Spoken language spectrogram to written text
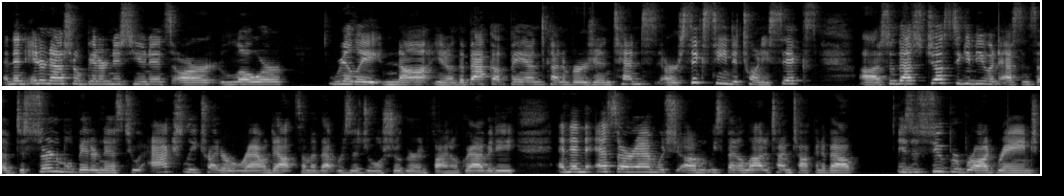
And then international bitterness units are lower really not, you know, the backup band kind of version, 10 or 16 to 26. Uh, so that's just to give you an essence of discernible bitterness to actually try to round out some of that residual sugar and final gravity. And then the SRM, which um, we spent a lot of time talking about, is a super broad range.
